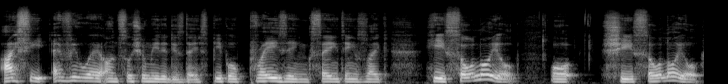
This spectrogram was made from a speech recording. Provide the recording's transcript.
I see everywhere on social media these days people praising, saying things like, he's so loyal, or she's so loyal,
